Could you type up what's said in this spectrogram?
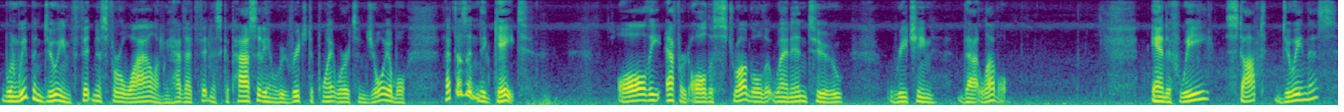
when we've been doing fitness for a while and we have that fitness capacity and we've reached a point where it's enjoyable, that doesn't negate all the effort, all the struggle that went into reaching that level. And if we stopped doing this,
